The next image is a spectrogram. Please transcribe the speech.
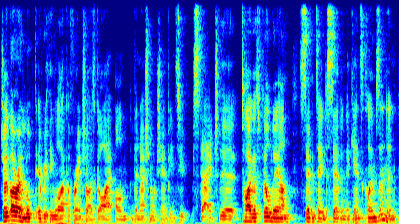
Joe Burrow looked everything like a franchise guy on the national championship stage. The Tigers fell down 17 to 7 against Clemson, and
